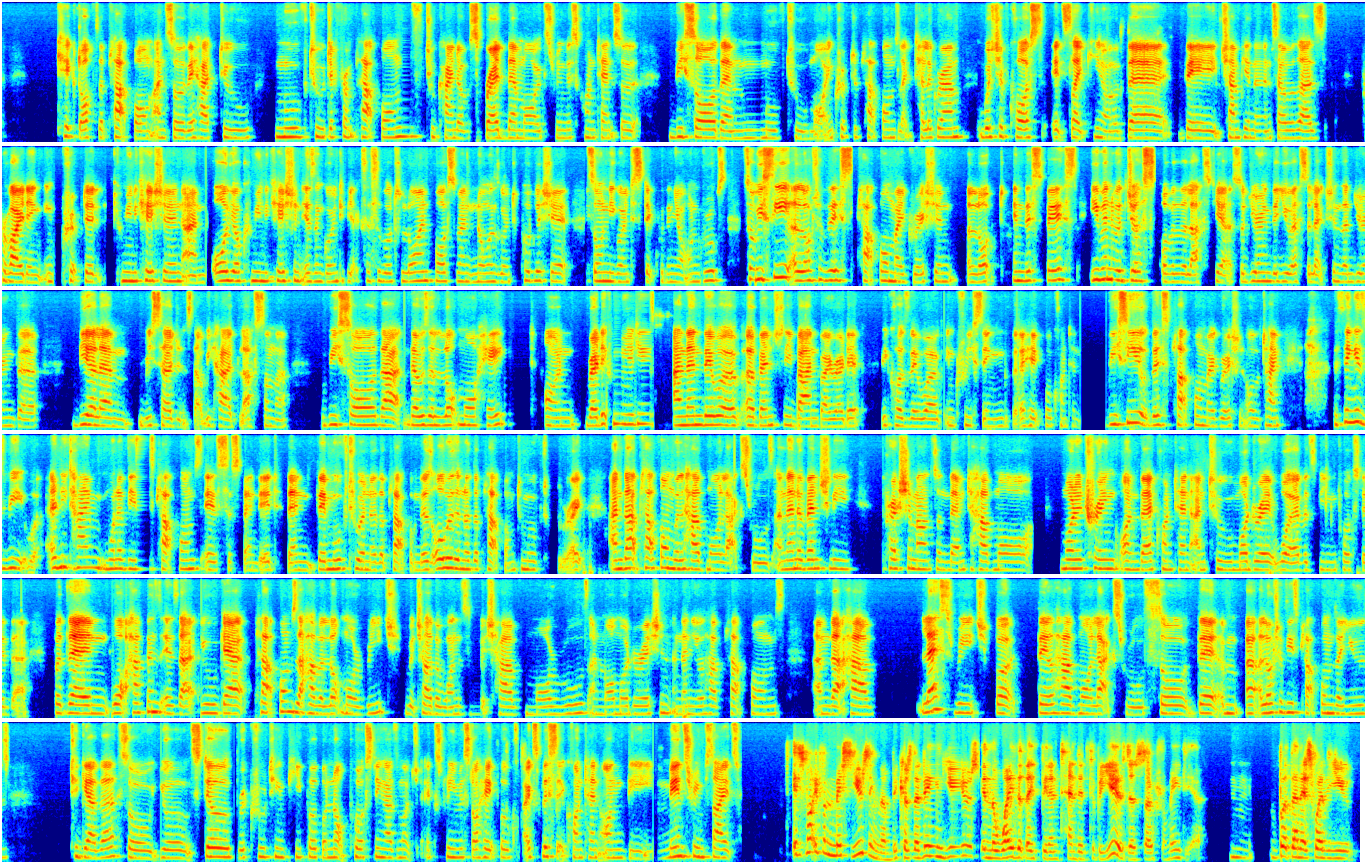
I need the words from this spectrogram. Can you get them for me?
kicked off the platform, and so they had to move to different platforms to kind of spread their more extremist content. So we saw them move to more encrypted platforms like Telegram, which of course it's like you know they they champion themselves as providing encrypted communication and all your communication isn't going to be accessible to law enforcement. No one's going to publish it. It's only going to stick within your own groups. So we see a lot of this platform migration a lot in this space, even with just over the last year. So during the US elections and during the BLM resurgence that we had last summer, we saw that there was a lot more hate on Reddit communities, and then they were eventually banned by Reddit because they were increasing the hateful content. We see this platform migration all the time. The thing is, we anytime one of these platforms is suspended, then they move to another platform. There's always another platform to move to, right? And that platform will have more lax rules. And then eventually pressure mounts on them to have more monitoring on their content and to moderate whatever's being posted there. But then what happens is that you'll get platforms that have a lot more reach, which are the ones which have more rules and more moderation. And then you'll have platforms um, that have less reach, but they'll have more lax rules. So um, a lot of these platforms are used together. So you're still recruiting people, but not posting as much extremist or hateful, explicit content on the mainstream sites it's not even misusing them because they're being used in the way that they've been intended to be used as social media. Mm-hmm. But then it's whether you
